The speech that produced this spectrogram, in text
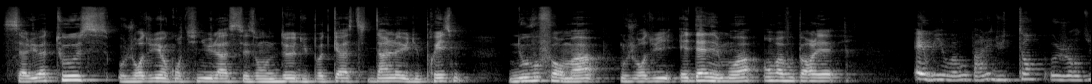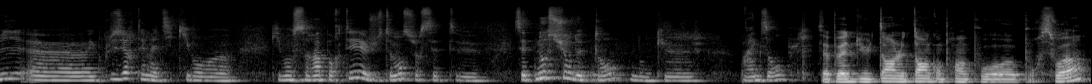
Salut à tous, aujourd'hui on continue la saison 2 du podcast Dans l'œil du prisme, nouveau format. Aujourd'hui Eden et moi on va vous parler... Eh oui, on va vous parler du temps aujourd'hui euh, avec plusieurs thématiques qui vont... Euh, qui vont se rapporter justement sur cette, euh, cette notion de temps. Donc, euh, par exemple. Ça peut être du temps, le temps qu'on prend pour, euh, pour soi.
